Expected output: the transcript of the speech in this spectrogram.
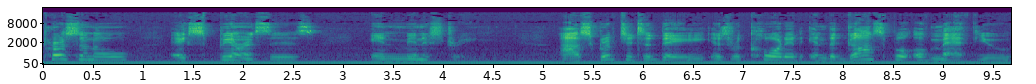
personal experiences in ministry. Our scripture today is recorded in the Gospel of Matthew,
